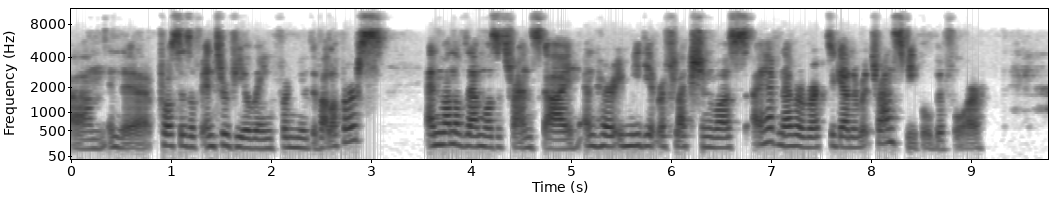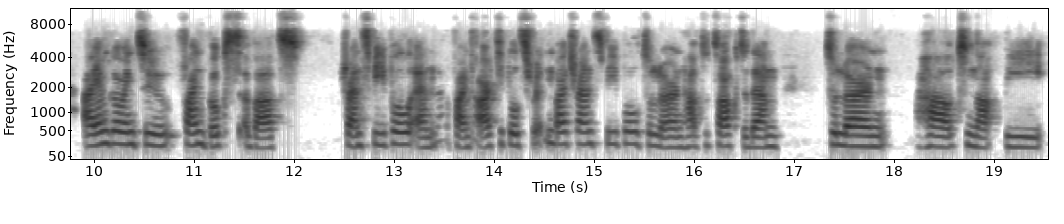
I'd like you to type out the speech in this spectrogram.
um, in the process of interviewing for new developers. And one of them was a trans guy. And her immediate reflection was I have never worked together with trans people before. I am going to find books about trans people and find articles written by trans people to learn how to talk to them, to learn how to not be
